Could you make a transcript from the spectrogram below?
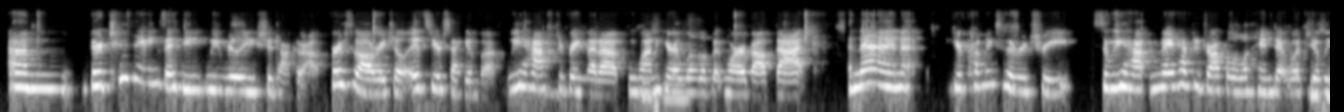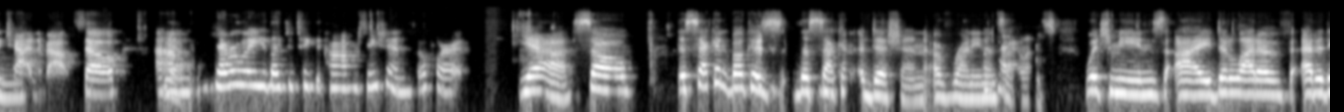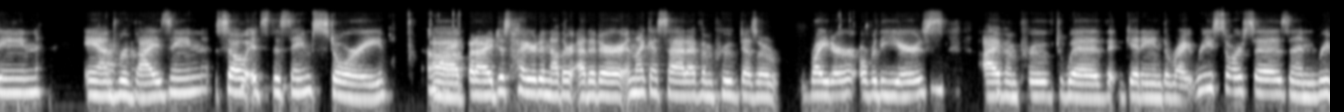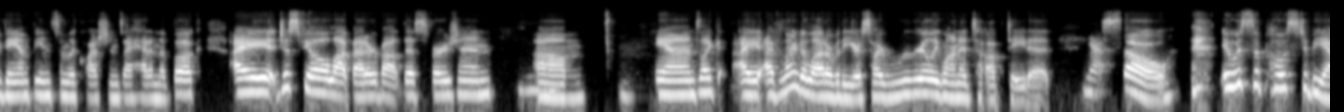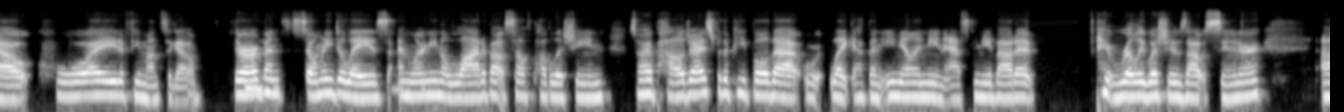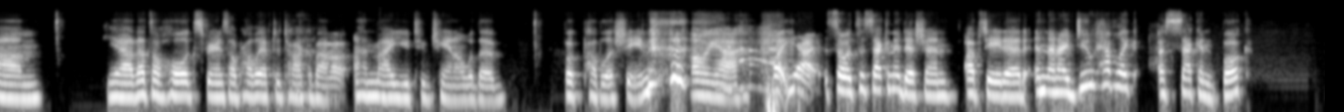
um, there are two things I think we really should talk about. First of all, Rachel, it's your second book. We have to bring that up. We want to hear a mm-hmm. little bit more about that. And then you're coming to the retreat, so we have we might have to drop a little hint at what you'll mm-hmm. be chatting about. So um, yeah. whichever way you'd like to take the conversation, go for it. Yeah. So the second book is the second edition of Running in Silence, which means I did a lot of editing and revising. So it's the same story, uh, okay. uh, but I just hired another editor. And like I said, I've improved as a writer over the years. Mm-hmm. I've improved with getting the right resources and revamping some of the questions I had in the book. I just feel a lot better about this version. Mm-hmm. Um, and like I, I've learned a lot over the years, so I really wanted to update it. Yeah. So it was supposed to be out quite a few months ago. There have been so many delays. I'm learning a lot about self-publishing, so I apologize for the people that like have been emailing me and asking me about it. I really wish it was out sooner. Um, yeah, that's a whole experience I'll probably have to talk about on my YouTube channel with the book publishing. oh yeah. but yeah, so it's a second edition, updated, and then I do have like a second book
